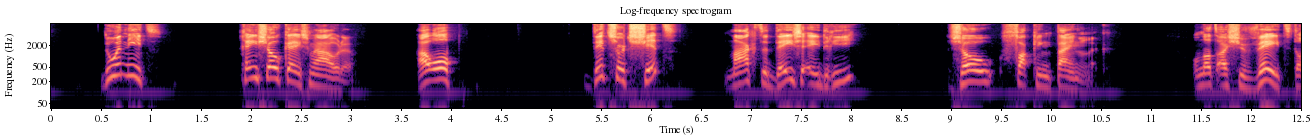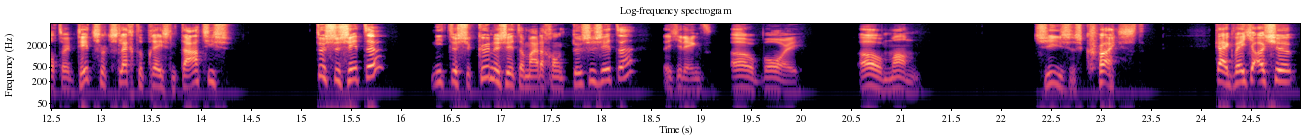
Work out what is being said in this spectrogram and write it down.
Doe het niet. Geen showcase meer houden. Hou op. Dit soort shit maakte deze E3 zo fucking pijnlijk. Omdat als je weet dat er dit soort slechte presentaties tussen zitten. Niet tussen kunnen zitten, maar er gewoon tussen zitten. Dat je denkt: oh boy. Oh man. Jesus Christ. Kijk, weet je, als je.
